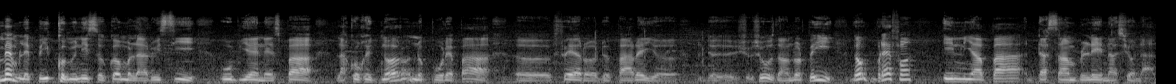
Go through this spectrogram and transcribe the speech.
Même les pays communistes comme la Russie ou bien, n'est-ce pas, la Corée du Nord ne pourraient pas euh, faire de pareilles euh, choses dans leur pays. Donc, bref, hein, il n'y a pas d'Assemblée nationale.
